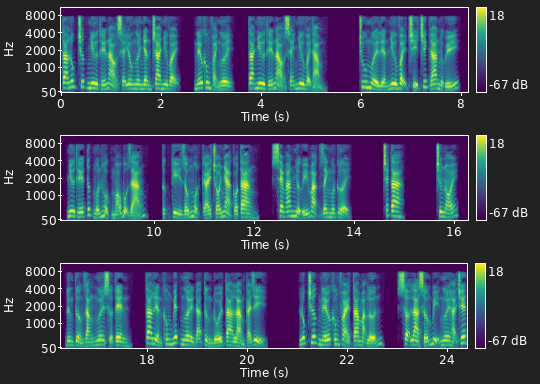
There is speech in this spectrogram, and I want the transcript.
ta lúc trước như thế nào sẽ yêu ngươi nhân cha như vậy, nếu không phải ngươi, ta như thế nào sẽ như vậy thảm. Chu mười liền như vậy chỉ trích An Nhược Ý, như thế tức muốn hộp máu bộ dáng, cực kỳ giống một cái chó nhà có tang, xem An Nhược Ý mạc danh muốn cười. Trách ta. Trương nói, đừng tưởng rằng ngươi sửa tên, ta liền không biết ngươi đã từng đối ta làm cái gì. Lúc trước nếu không phải ta mạng lớn, sợ là sớm bị ngươi hại chết,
